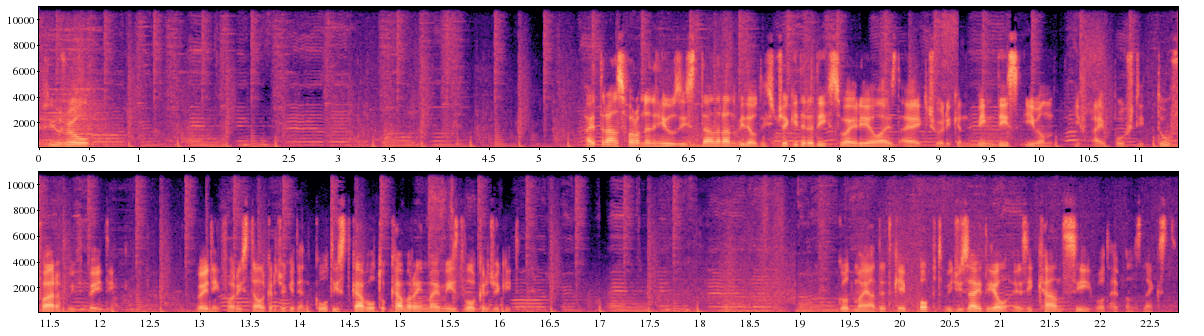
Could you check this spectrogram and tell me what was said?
as usual. I transformed and he used his stun run without his jacket ready, so I realized I actually can win this even if I pushed it too far with baiting. Waiting for his Stalker Jacket and Cultist Cowl to cover in my Mistwalker Jacket. Got my undead cape popped, which is ideal as he can't see what happens next.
